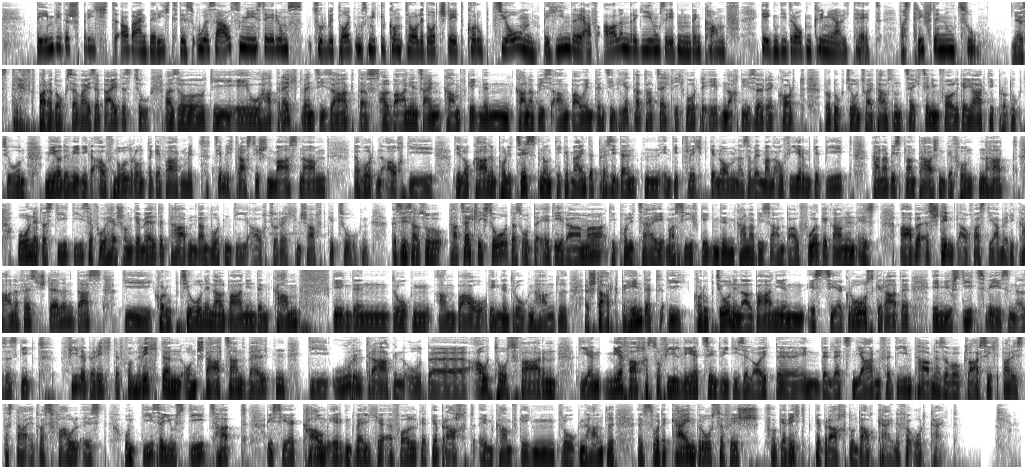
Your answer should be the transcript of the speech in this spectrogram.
Dem widerspricht aber ein Bericht des US-Außenministeriums zur Betäubungsmittelkontrolle. Dort steht, Korruption behindere auf allen Regierungsebenen den Kampf gegen die Drogenkriminalität. Was trifft denn nun zu? Ja, es trifft paradoxerweise beides zu. Also die EU hat recht, wenn sie sagt, dass Albanien seinen Kampf gegen den Cannabisanbau intensiviert hat. Tatsächlich wurde eben nach dieser Rekordproduktion 2016 im Folgejahr die Produktion mehr oder weniger auf Null runtergefahren mit ziemlich drastischen Maßnahmen. Da wurden auch die, die lokalen Polizisten und die Gemeindepräsidenten in die Pflicht genommen. Also wenn man auf ihrem Gebiet Cannabisplantagen gefunden hat, ohne dass die diese vorher schon gemeldet haben, haben, dann wurden die auch zur Rechenschaft gezogen. Es ist also tatsächlich so, dass unter Edi Rama die Polizei massiv gegen den Cannabisanbau vorgegangen ist. Aber es stimmt auch, was die Amerikaner feststellen, dass die Korruption in Albanien den Kampf gegen den Drogenanbau, gegen den Drogenhandel stark behindert. Die Korruption in Albanien ist sehr groß, gerade im Justizwesen. Also es gibt viele Berichte von Richtern und Staatsanwälten, die Uhren tragen oder Autos fahren, die ein mehrfaches so viel wert sind, wie diese Leute in den letzten Jahren verdient haben. Also wo klar sichtbar ist, dass da etwas faul ist. Und diese Justiz hat bisher kaum irgendwelche Erfolge gebracht im Kampf gegen Drogenhandel. Es wurde kein großer Fisch vor Gericht gebracht und auch keiner verurteilt.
